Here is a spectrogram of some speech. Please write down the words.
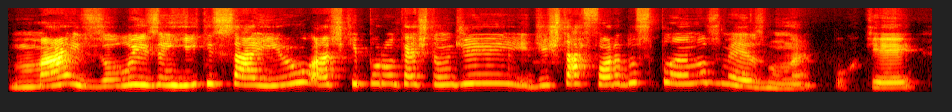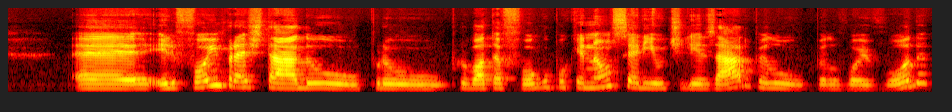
Mas o Luiz Henrique saiu, acho que por uma questão de, de estar fora dos planos mesmo, né? Porque é, ele foi emprestado para o Botafogo porque não seria utilizado pelo, pelo Voivoda.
